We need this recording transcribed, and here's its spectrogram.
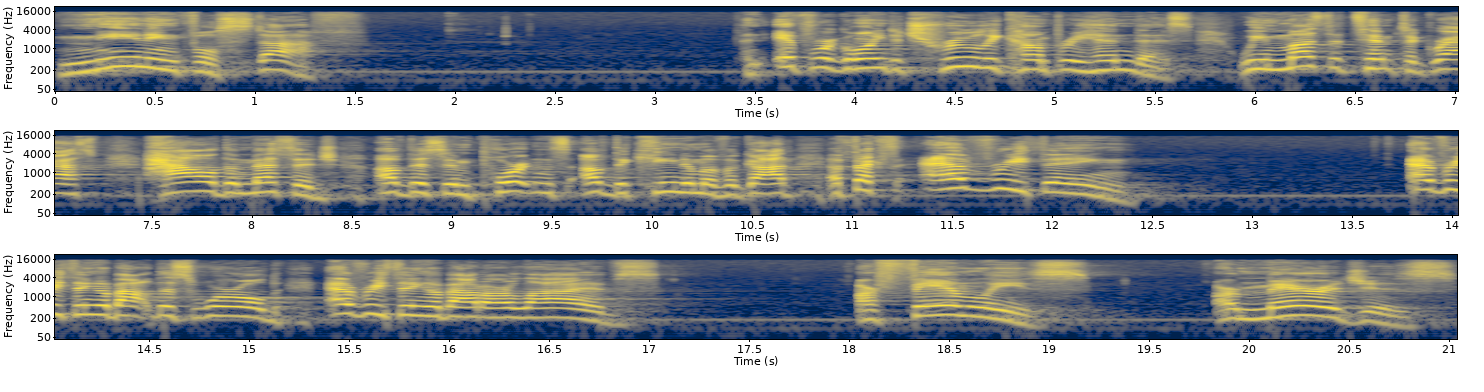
meaningful stuff. And if we're going to truly comprehend this, we must attempt to grasp how the message of this importance of the kingdom of a God affects everything everything about this world, everything about our lives, our families, our marriages,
